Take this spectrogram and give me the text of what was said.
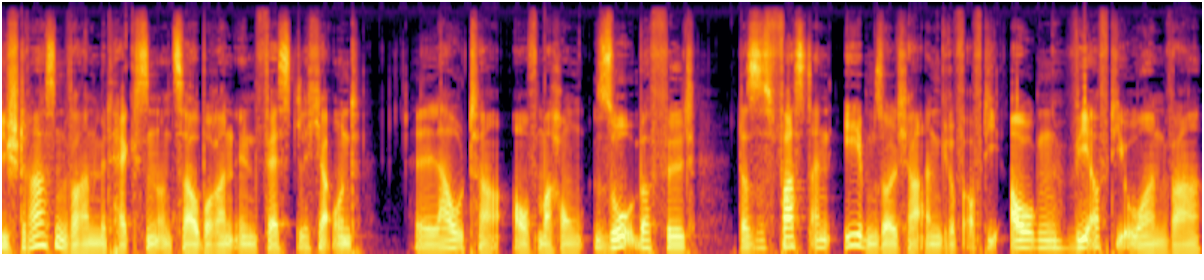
Die Straßen waren mit Hexen und Zauberern in festlicher und lauter Aufmachung so überfüllt, dass es fast ein ebensolcher Angriff auf die Augen wie auf die Ohren war,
